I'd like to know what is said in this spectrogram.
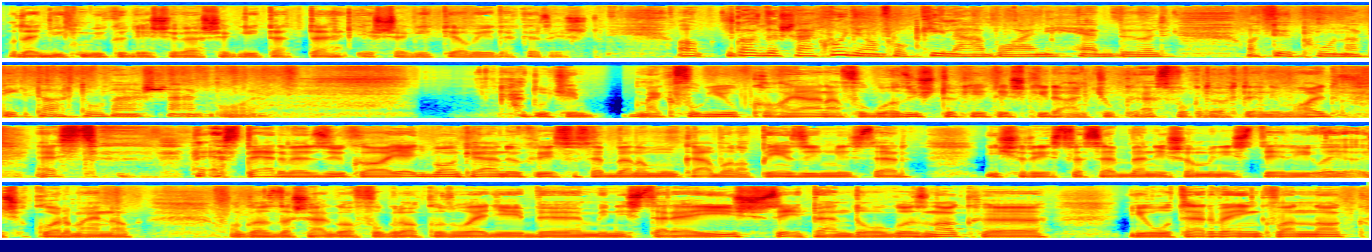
az együttműködésével segítette és segíti a védekezést. A gazdaság hogyan fog kilábalni ebből a több hónapig tartó válságból? Hát úgyhogy megfogjuk a hajánál fogva az üstökét, és kirántjuk. Ez fog történni majd. Ezt, ezt tervezzük. A jegybank elnök részt vesz ebben a munkában, a pénzügyminiszter is részt vesz ebben, és a minisztérium és a kormánynak a gazdasággal foglalkozó egyéb miniszterei is szépen dolgoznak. Jó terveink vannak.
